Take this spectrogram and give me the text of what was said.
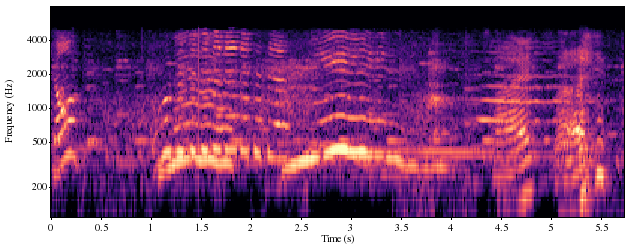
Don't. Slide, slide.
